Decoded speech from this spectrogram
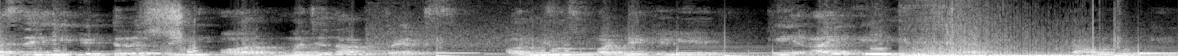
ऐसे ही इंटरेस्टिंग और मज़ेदार फैक्ट्स और न्यूज़ पढ़ने के लिए के आई ए न्यूज़ डाउनलोड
